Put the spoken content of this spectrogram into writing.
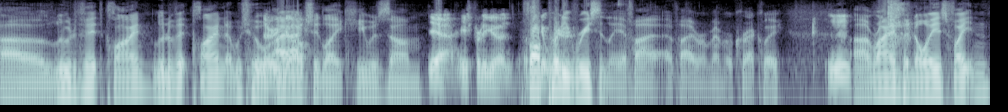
uh, Ludovit Klein. Ludovit Klein, which who I go. actually like. He was um, Yeah, he's pretty good. Let's fought pretty weird. recently, if I if I remember correctly. Mm. Uh, Ryan Benoit is fighting.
